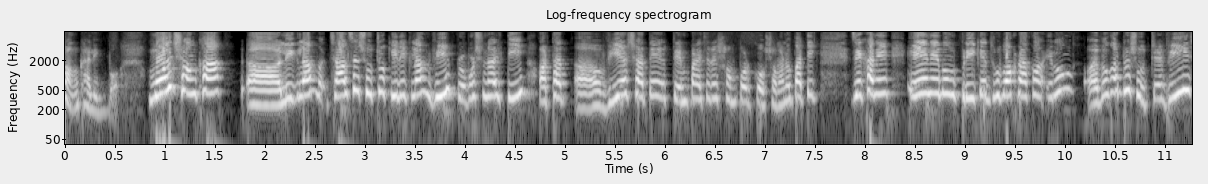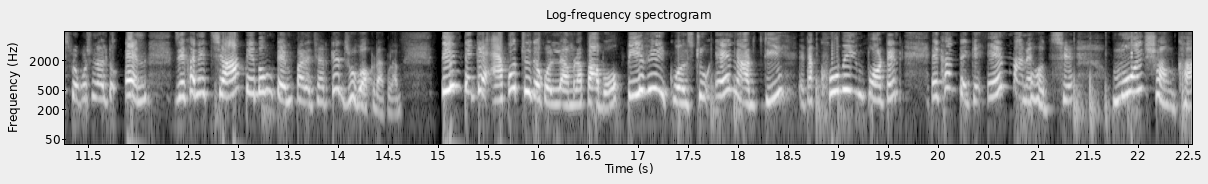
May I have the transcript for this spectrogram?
সংখ্যা লিখব। মোল সংখ্যা লিখলাম চার্লসের সূত্র কি লিখলাম? ভি প্রপোর্শনাল টি অর্থাৎ ভি এর সাথে টেম্পারেচারের সম্পর্ক সমানুপাতিক, যেখানে এন এবং প্রিকে ধ্রুবক রাখা, এবং অ্যাভোগাড্রো সূত্রে V is proportional to N যেখানে চাপ এবং টেম্পারেচারকে ধ্রুবক রাখলাম। তিনটাকে একত্রিত করলে আমরা পাবো PV equals to N R T এটা খুবই ইম্পর্টেন্ট এখান থেকে এন মানে হচ্ছে মোল সংখ্যা,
